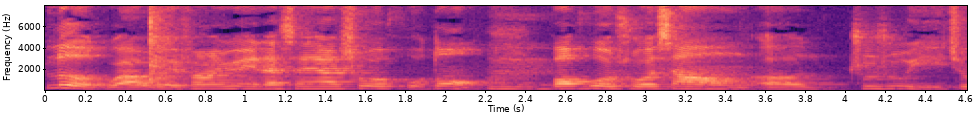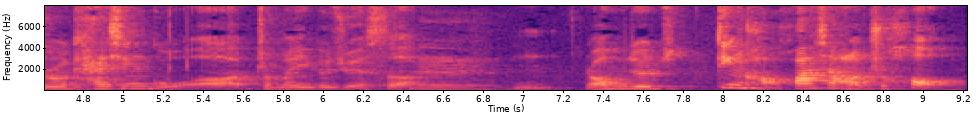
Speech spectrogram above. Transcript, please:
乐观，我也非常愿意来参加社会活动，嗯，包括说像呃猪猪姨就是开心果这么一个角色，嗯嗯，然后我们就定好画像了之后，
